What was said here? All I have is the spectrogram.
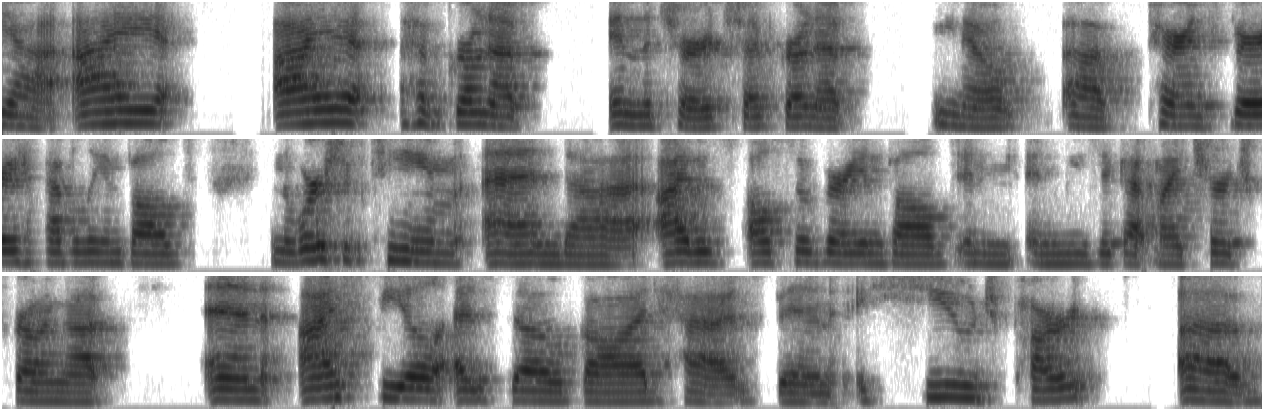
yeah i i have grown up in the church. I've grown up you know uh, parents very heavily involved in the worship team. And uh, i was also very involved in, in music at my church growing up. And i feel as though god has been a huge part of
